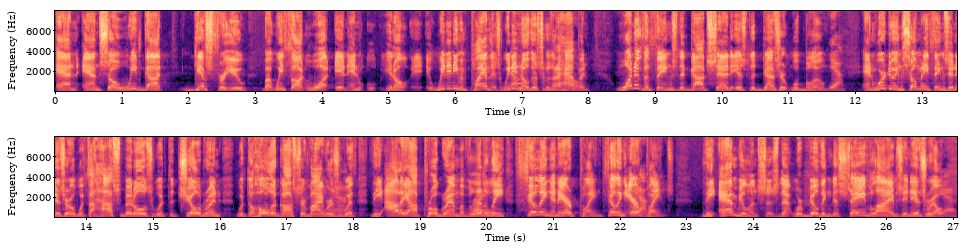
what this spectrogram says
And, and so we've got gifts for you. But we thought, what, and, and you know, we didn't even plan this. We didn't know this was going to No. happen. One of the things that God said is the desert will bloom. Yeah. And we're doing so many things in Israel with the hospitals, with the children, with the Holocaust survivors, Amen. with the Aliyah program of Right. literally filling an airplane, filling airplanes, the ambulances that we're building to save lives in Israel. Yes.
